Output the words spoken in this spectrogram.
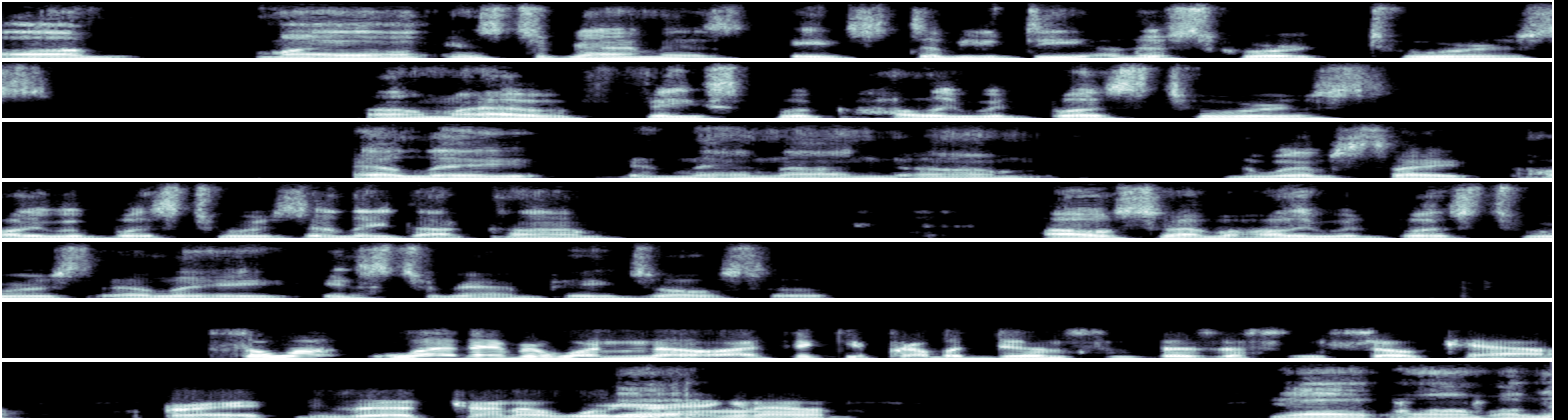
Um, my uh, Instagram is hwd underscore tours. Um, I have Facebook Hollywood Bus Tours, LA, and then on um, the website hollywoodbustoursla.com. I also have a Hollywood Bus Tours LA Instagram page also. So let, let everyone know. I think you're probably doing some business in SoCal, right? Is that kind of where yeah. you're hanging out? Yeah, um, I,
